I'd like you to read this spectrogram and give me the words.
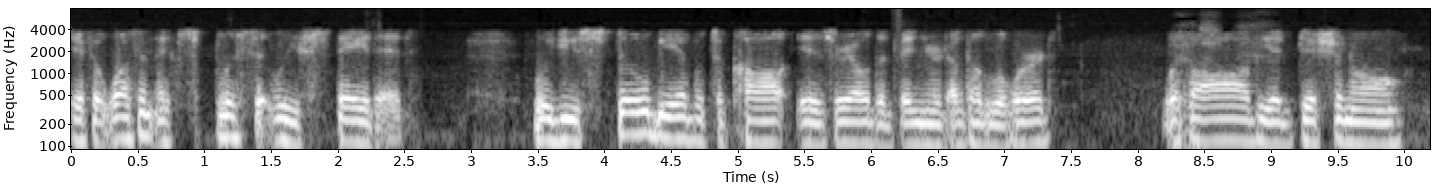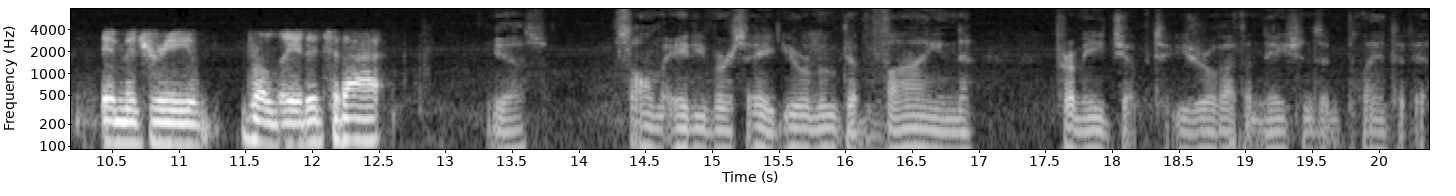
if it wasn't explicitly stated, would you still be able to call Israel the vineyard of the Lord with Yes. all the additional imagery related to that? Yes. Psalm 80, verse 8 You removed a vine from Egypt, you drove out the nations and planted it.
